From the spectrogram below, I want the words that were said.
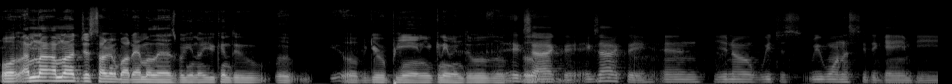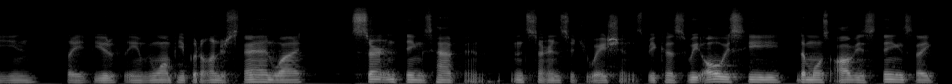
Well, I'm not I'm not just talking about MLS, but you know you can do uh, uh, European. You can even do exactly, exactly, and you know we just we want to see the game being played beautifully, and we want people to understand why certain things happen in certain situations because we always see the most obvious things like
